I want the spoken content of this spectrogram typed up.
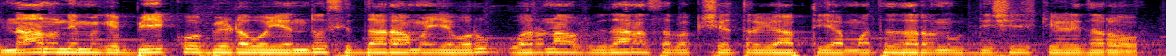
ನಾನು ನಿಮಗೆ ಬೇಕೋ ಬೇಡವೋ ಎಂದು ಸಿದ್ದರಾಮಯ್ಯ ಅವರು ವರ್ಣ ವಿಧಾನಸಭಾ ಕ್ಷೇತ್ರ ವ್ಯಾಪ್ತಿಯ ಮತದಾರರನ್ನು ಉದ್ದೇಶಿಸಿ ಕೇಳಿದರು.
